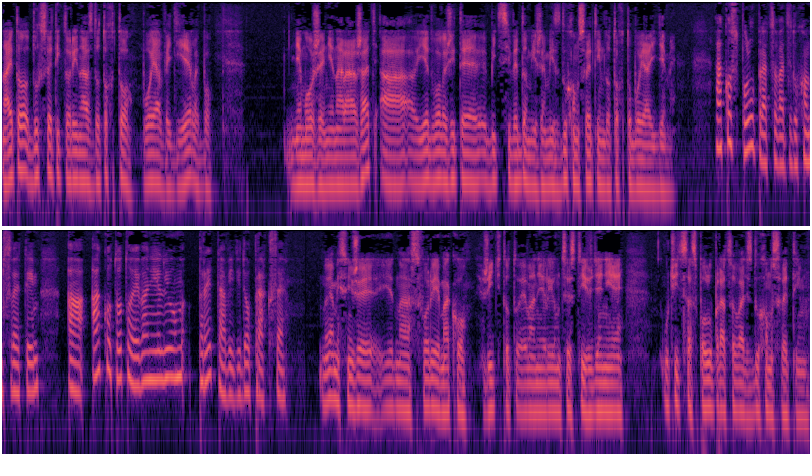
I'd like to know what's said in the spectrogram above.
No je to Duch Svety, ktorý nás do tohto boja vedie, lebo nemôže nenarážať a je dôležité byť si vedomý, že my s Duchom Svetým do tohto boja ideme. Ako spolupracovať s Duchom Svetým a ako toto evanelium pretaviť do praxe? No ja myslím, že jedna z foriem, ako žiť toto evanelium cez týždeň je učiť sa spolupracovať s Duchom Svetým,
